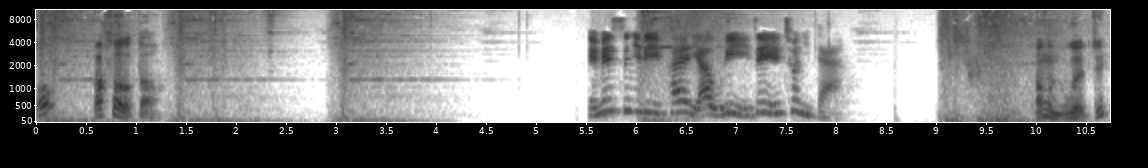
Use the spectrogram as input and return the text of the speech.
오. 어? 박스 얻었다. MS1228 야 우리 이제 1촌이다. 방금 누구였지?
